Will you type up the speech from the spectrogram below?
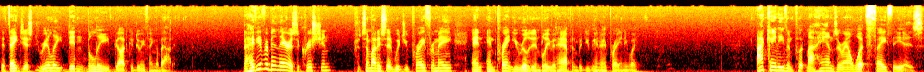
that they just really didn't believe God could do anything about it. Now, have you ever been there as a Christian? Somebody said, Would you pray for me? And, and praying, you really didn't believe it happened, but you can pray anyway. I can't even put my hands around what faith is,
